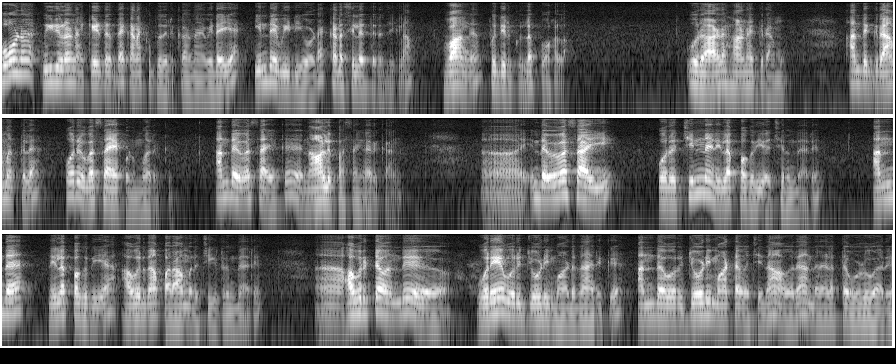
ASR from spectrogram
போன வீடியோவில் நான் கேட்டிருந்த கணக்கு புதிருக்கான விடையை இந்த வீடியோட கடைசியில் தெரிஞ்சுக்கலாம். வாங்க புதிருக்குள்ளே போகலாம். ஒரு அழகான கிராமம். அந்த கிராமத்தில் ஒரு விவசாய குடும்பம் இருக்குது அந்த விவசாயிக்கு நாலு பசங்க இருக்காங்க. இந்த விவசாயி ஒரு சின்ன நிலப்பகுதி வச்சுருந்தாரு. அந்த நிலப்பகுதியை அவர் தான் பராமரிச்சுக்கிட்டு இருந்தார். அவர்கிட்ட வந்து ஒரே ஒரு ஜோடி மாடு தான் இருக்குது அந்த ஒரு ஜோடி மாட்டை வச்சு தான் அவர் அந்த நிலத்தை உழுவார்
